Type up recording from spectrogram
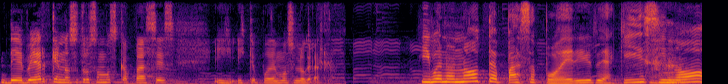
de ver que nosotros somos capaces y que podemos lograrlo. Y bueno, no te pasa poder ir de aquí, sino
